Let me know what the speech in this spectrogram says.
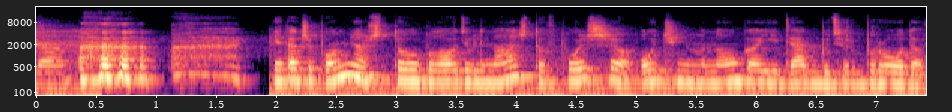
да. Я также помню, что была удивлена, что в Польше очень много едят бутербродов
